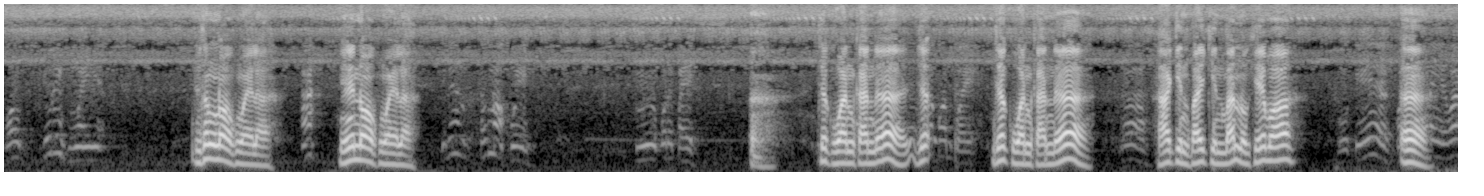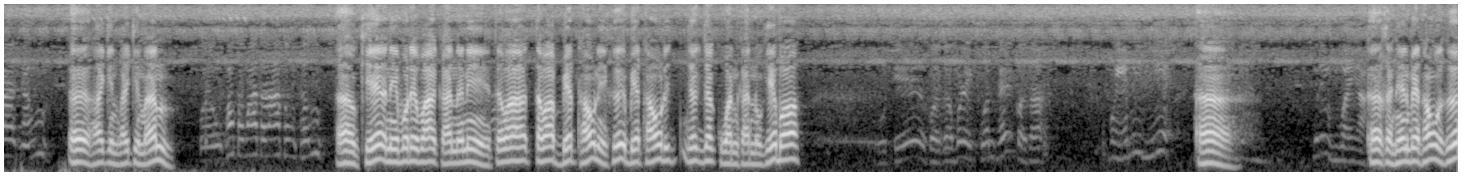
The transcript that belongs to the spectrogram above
โอ้ยอยู่ในห่วยเนี่ยอยู่ทั้งนอกห่วยล่ะอยู่ในนอกห่วยล่ะอยู่ในทั้งนอกห่วยคือบ่ได้ไปจะกวนกันเด้อจะก้อนต่อยจะกวนกันเด้อเออหากินไปกินมันโอเคบ่โอเคเออข้ยบ่ได้ว่าหยังเออ หากินไปกินมันปล่อยองค์พระธรรมตนาทรงถึงอ่าโอเค อันนี้บ่ได้ว่ากันนะนี่ แต่ว่าแต่ว่าเบ็ดเฮานี่คือเบ็ดเฮาอย่าอย่ากวนกันโอเคบ่ โอเคข่อยก็บ่ได้กวนเทข่อยก็บ่เห็น อ่าอเออคันเห็นเบ็ดเฮาก็คือ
